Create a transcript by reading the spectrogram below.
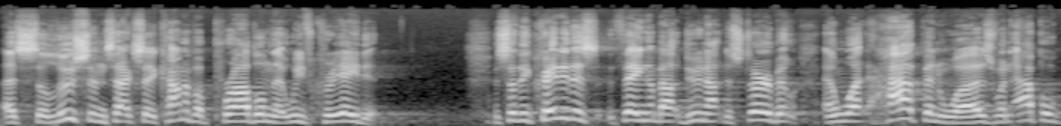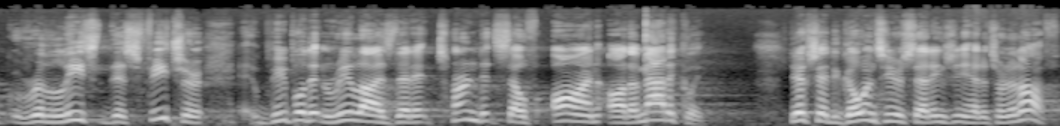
a solution to actually kind of a problem that we've created. And so they created this thing about do not disturb. And what happened was when Apple released this feature, people didn't realize that it turned itself on automatically. You actually had to go into your settings and you had to turn it off.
